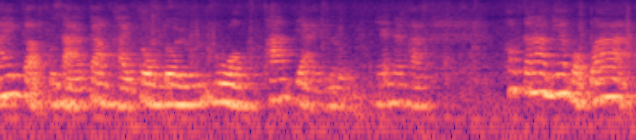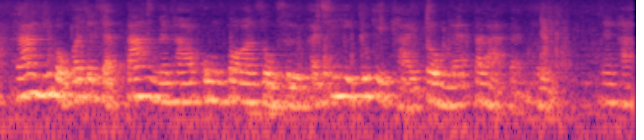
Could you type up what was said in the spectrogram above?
ให้กับอุตสาหกรรมขายตรงโดยรวมภาพใหญ่เลยเนี่ยนะคะ ข้อ9เนี่ยบอกว่าร่างนี้บอกว่าจะจัดตั้งนะคะ องค์กรส่งเสริมอาชีพธุรกิจขายตรงและตลาดแบบตรงนะคะ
